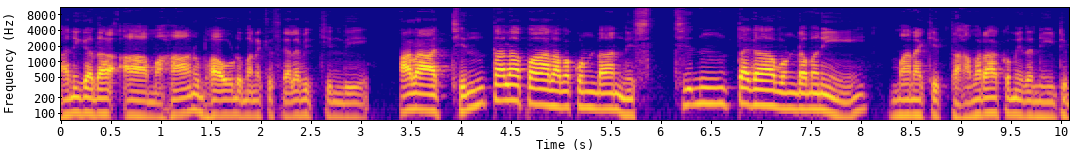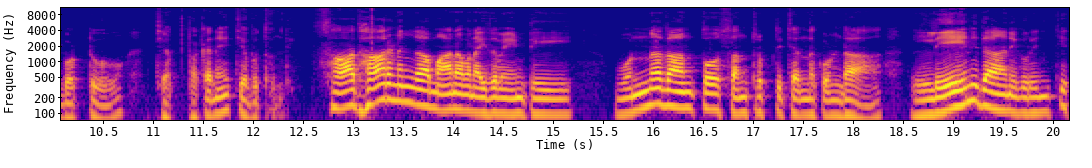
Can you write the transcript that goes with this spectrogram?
అని గదా ఆ మహానుభావుడు మనకి సెలవిచ్చింది. అలా చింతల పాలవకుండా నిశ్చింతగా ఉండమని మనకి తామరాకు మీద నీటి బొట్టు చెప్పకనే చెబుతుంది. సాధారణంగా మానవ నైజం ఏంటి? ఉన్నదాంతో సంతృప్తి చెందకుండా లేని దాని గురించి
